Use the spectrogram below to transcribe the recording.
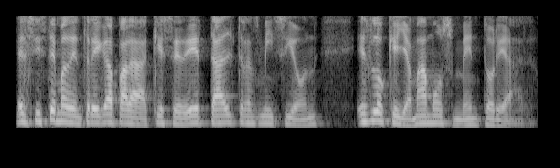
El sistema de entrega para que se dé tal transmisión es lo que llamamos mentorear.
